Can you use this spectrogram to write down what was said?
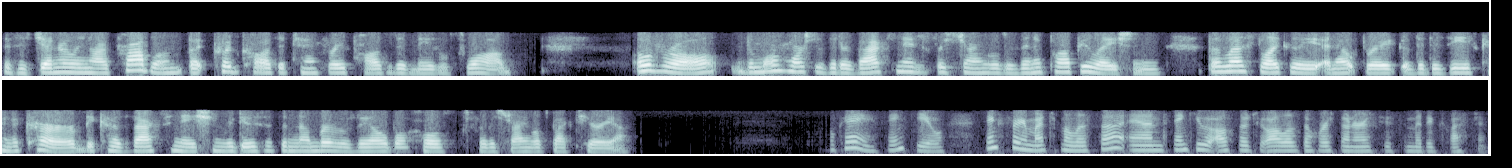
This is generally not a problem, but could cause a temporary positive nasal swab. Overall, the more horses that are vaccinated for strangles within a population, the less likely an outbreak of the disease can occur because vaccination reduces the number of available hosts for the strangles bacteria. Okay, thank you. Thanks very much, Melissa, and thank you also to all of the horse owners who submitted questions.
